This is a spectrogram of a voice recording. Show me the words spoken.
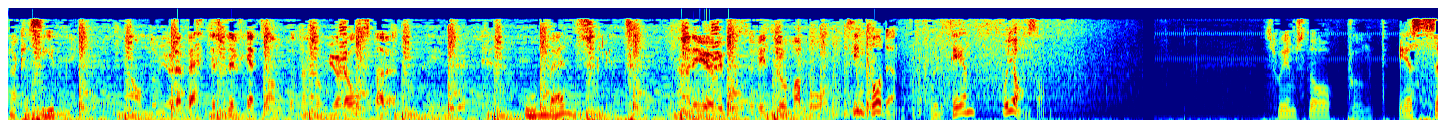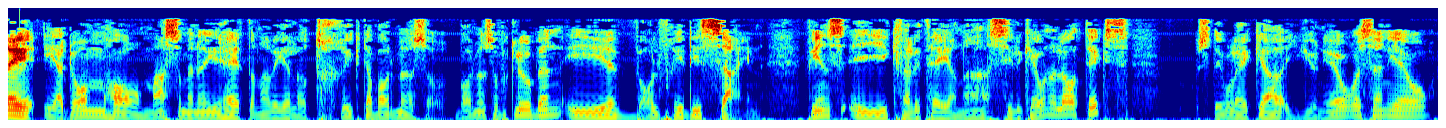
snacka simning. Ja, om de gör det bättre, det vet jag inte, men de gör det oftare. Det är ju omänskligt. Ja, men det gör vi Bosse, vi trummar på. Simpodden, Hultén och Jansson. Swimstore.se, ja de har massor med nyheter när det gäller tryckta badmössor. Badmössor för klubben i valfri design. Finns i kvaliteterna silikon och latex, storlekar junior och senior,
